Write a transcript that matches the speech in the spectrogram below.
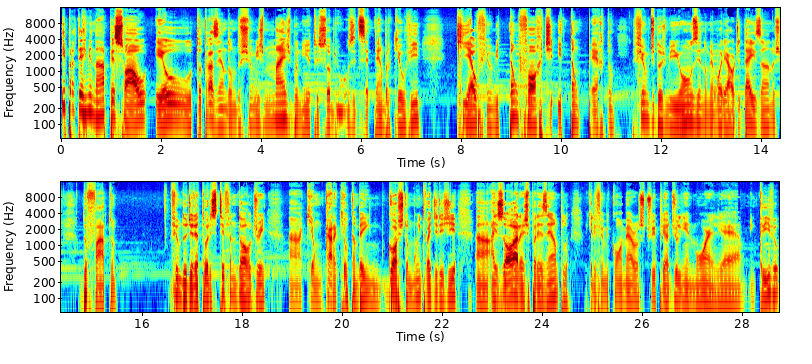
E para terminar, pessoal, eu tô trazendo um dos filmes mais bonitos sobre o 11 de setembro que eu vi, que é o filme Tão Forte e Tão Perto, filme de 2011 no memorial de 10 anos do fato. Filme do diretor Stephen Daldry, Uh, que é um cara que eu também gosto muito, vai dirigir uh, As Horas, por exemplo, aquele filme com a Meryl Streep e a Julianne Moore, ele é incrível.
